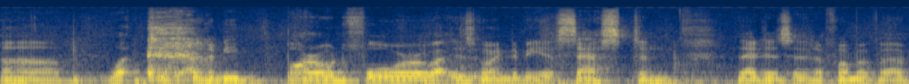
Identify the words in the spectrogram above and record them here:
uh, what is going to be borrowed for, what is going to be assessed, and that is in the form of a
